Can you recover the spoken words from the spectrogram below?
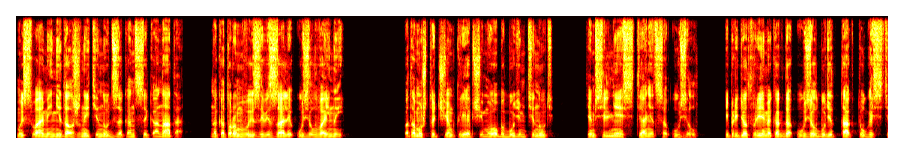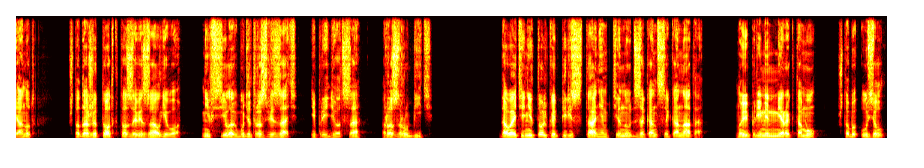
«Мы с вами не должны тянуть за концы каната, на котором вы завязали узел войны потому что чем крепче мы оба будем тянуть, тем сильнее стянется узел, и придет время, когда узел будет так туго стянут, что даже тот, кто завязал его, не в силах будет развязать, и придется разрубить. Давайте не только перестанем тянуть за концы каната, но и примем меры к тому, чтобы узел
